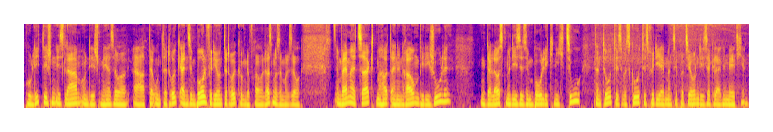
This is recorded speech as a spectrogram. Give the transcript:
politischen Islam und ist mehr so eine Art der Unterdrück, ein Symbol für die Unterdrückung der Frau, lassen wir es einmal so. Und wenn man jetzt sagt, man hat einen Raum wie die Schule, und da lässt man diese Symbolik nicht zu, dann tut es was Gutes für die Emanzipation dieser kleinen Mädchen.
